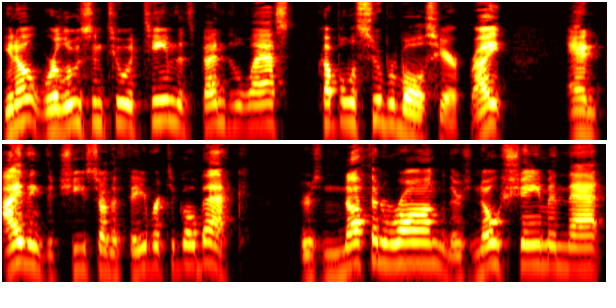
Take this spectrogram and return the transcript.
you know, we're losing to a team that's been to the last couple of Super Bowls here, right? And I think the Chiefs are the favorite to go back. There's nothing wrong. There's no shame in that.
